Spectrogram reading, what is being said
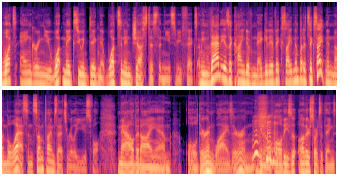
what's angering you? What makes you indignant? What's an injustice that needs to be fixed? I mean, that is a kind of negative excitement, but it's excitement nonetheless. And sometimes that's really useful. Now that I am older and wiser and, you know, all these other sorts of things,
